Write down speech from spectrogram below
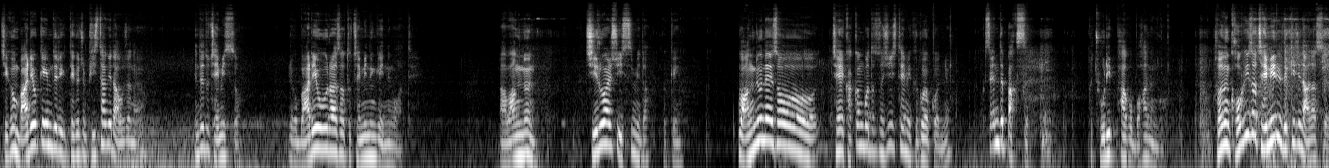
지금 마리오 게임들이 되게 좀 비슷하게 나오잖아요. 근데도 재밌어. 그리고 마리오라서 더 재밌는 게 있는 것 같아. 아 왕눈 지루할 수 있습니다. 그 게임. 왕눈에서 제일 각광받았던 시스템이 그거였거든요. 그 샌드박스. 그 조립하고 뭐 하는 거. 저는 거기서 재미를 느끼진 않았어요.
